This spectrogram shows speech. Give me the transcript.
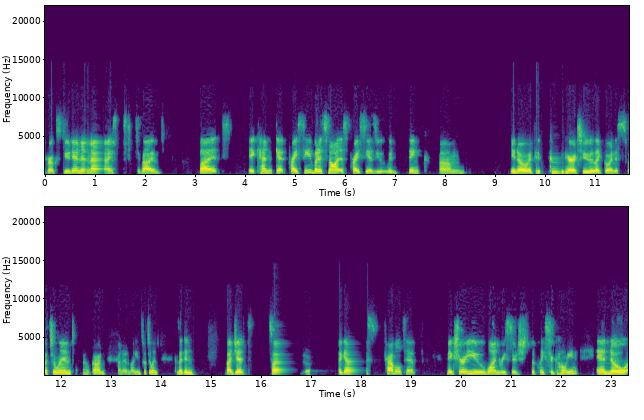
broke student and i survived but it can get pricey but it's not as pricey as you would think um, you know if you compare it to like going to switzerland. Oh god i ran out money in switzerland because i didn't budget so yeah. I guess travel tip make sure you one research the place you're going and know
